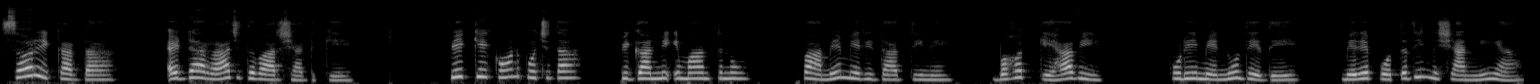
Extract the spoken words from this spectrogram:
ਸਹੁਰੇ ਘਰ ਦਾ ਐਡਾ ਰਾਜ ਦਵਾਰ ਛੱਡ ਕੇ। ਪੇਕੇ ਕੌਣ ਪੁੱਛਦਾ? ਬਿਗਾਨੀ ਇਮਾਨਤ ਨੂੰ। ਭਾਵੇਂ ਮੇਰੀ ਦਾਦੀ ਨੇ ਬਹੁਤ ਕਿਹਾ ਵੀ, ਕੁੜੀ ਮੈਨੂੰ ਦੇ ਦੇ, ਮੇਰੇ ਪੁੱਤ ਦੀ ਨਿਸ਼ਾਨੀ ਆ।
